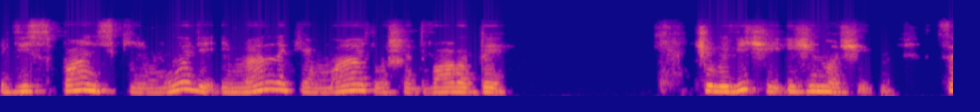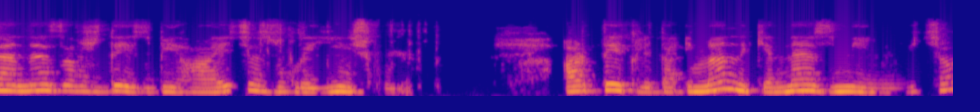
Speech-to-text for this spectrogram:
В іспанській мові іменники мають лише два роди чоловічий і жіночий. Це не завжди збігається з українською. Артиклі та іменники не змінюються.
